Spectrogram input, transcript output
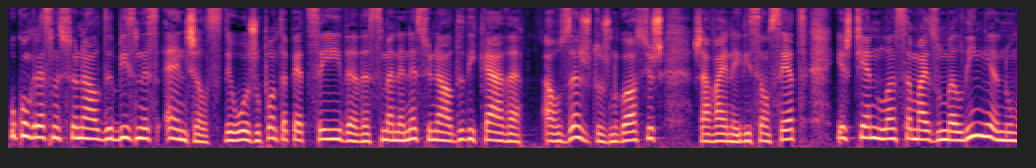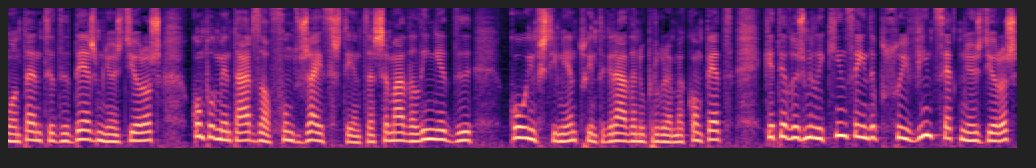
O Congresso Nacional de Business Angels deu hoje o pontapé de saída da Semana Nacional dedicada aos Anjos dos Negócios. Já vai na edição 7. Este ano lança mais uma linha no montante de 10 milhões de euros, complementares ao fundo já existente, a chamada linha de co-investimento integrada no programa Compete, que até 2015 ainda possui 27 milhões de euros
